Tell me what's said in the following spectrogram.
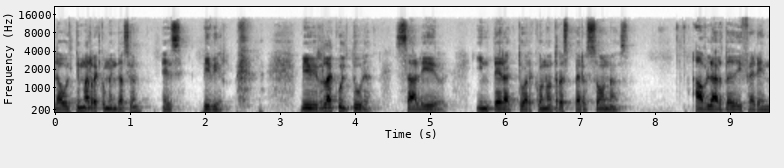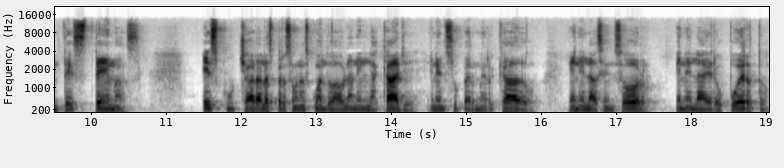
la última recomendación es vivir. vivir la cultura, salir, interactuar con otras personas, hablar de diferentes temas, escuchar a las personas cuando hablan en la calle, en el supermercado, en el ascensor, en el aeropuerto,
